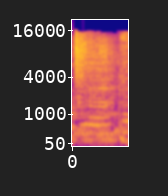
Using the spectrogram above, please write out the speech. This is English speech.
down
